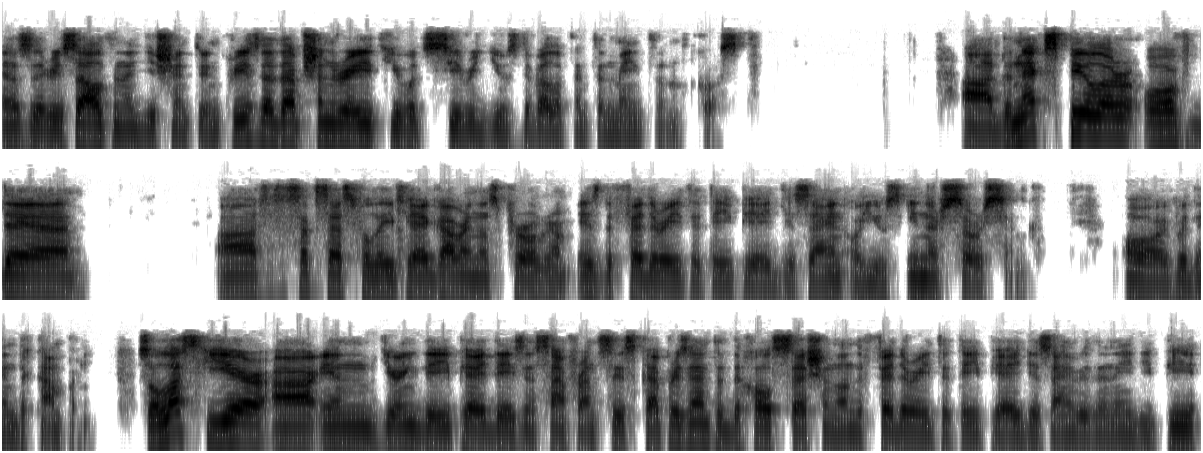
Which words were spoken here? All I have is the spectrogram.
As a result, in addition to increased adoption rate, you would see reduced development and maintenance cost. Uh, the next pillar of the uh, successful API governance program is the federated API design or use inner sourcing or within the company. So last year, uh, in during the API days in San Francisco, I presented the whole session on the federated API design within ADP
